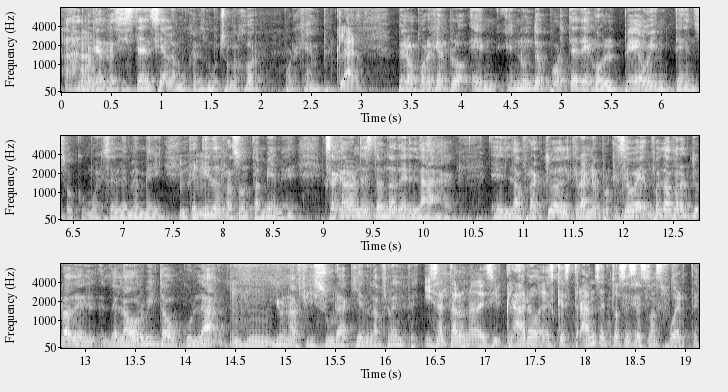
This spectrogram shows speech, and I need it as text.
Ajá. porque en resistencia la mujer es mucho mejor, por ejemplo. claro. Pero, por ejemplo, en, en un deporte de golpeo intenso como es el MMA, que tienes razón también, ¿eh? Exageraron esta onda de la, eh, la fractura del cráneo, porque se fue, fue la fractura del- de la órbita ocular y una fisura aquí en la frente. Y saltaron a decir, claro, es que es trans, entonces es más fuerte.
